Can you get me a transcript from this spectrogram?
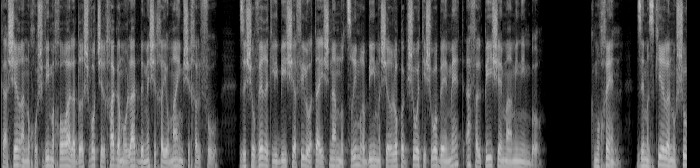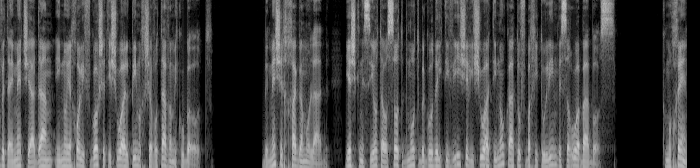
כאשר אנו חושבים אחורה על הדרשבות של חג המולד במשך היומיים שחלפו, זה שובר את ליבי שאפילו עתה ישנם נוצרים רבים אשר לא פגשו את ישוע באמת, אף על פי שהם מאמינים בו. כמו כן, זה מזכיר לנו שוב את האמת שהאדם אינו יכול לפגוש את ישוע על פי מחשבותיו המקובעות. במשך חג המולד, יש כנסיות העושות דמות בגודל טבעי של ישוע התינוק העטוף בחיתולים ושרוע באבוס. כמו כן,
